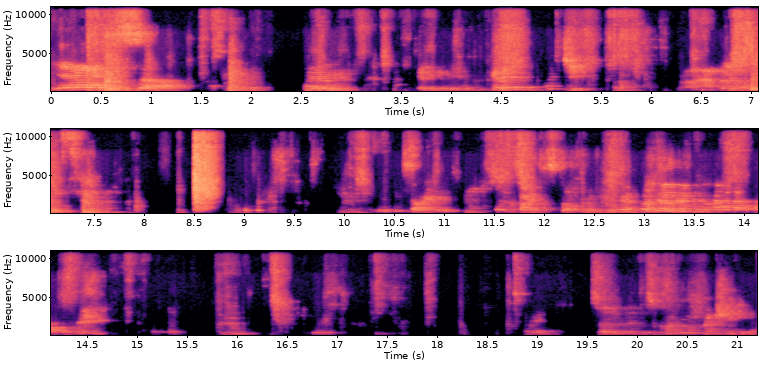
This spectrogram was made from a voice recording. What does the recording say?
Yes. Excited, so I'm trying to stop them. Okay, so there's quite a lot of pressure here.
